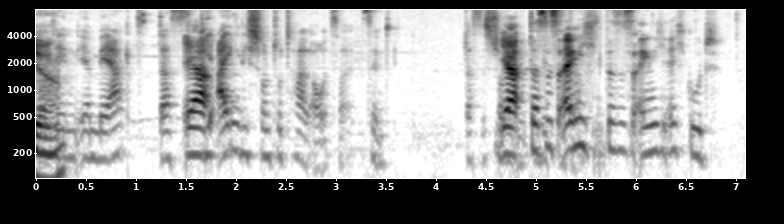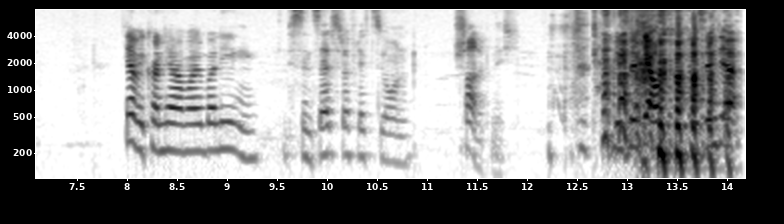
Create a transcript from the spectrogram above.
Ja. bei denen ihr merkt, dass Ja. die eigentlich schon total out sind. Das ist schon Ja, das ist eigentlich, das ist eigentlich echt gut. Ja, wir können ja mal überlegen. ein bisschen Selbstreflexion. Schadet nicht. Wir sind ja auch, wir sind ja,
